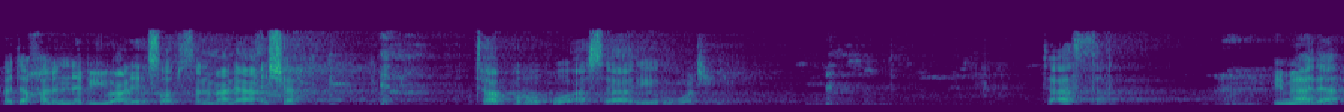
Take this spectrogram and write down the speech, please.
فدخل النبي عليه الصلاة والسلام على عائشة تبرق أسارير وجهه تأثر. بماذا؟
